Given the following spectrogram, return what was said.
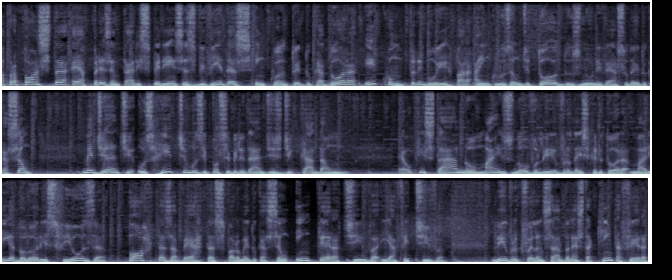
A proposta é apresentar experiências vividas enquanto educadora e contribuir para a inclusão de todos no universo da educação, mediante os ritmos e possibilidades de cada um. É o que está no mais novo livro da escritora Maria Dolores Fiuza, Portas Abertas para uma Educação Interativa e Afetiva. Livro que foi lançado nesta quinta-feira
